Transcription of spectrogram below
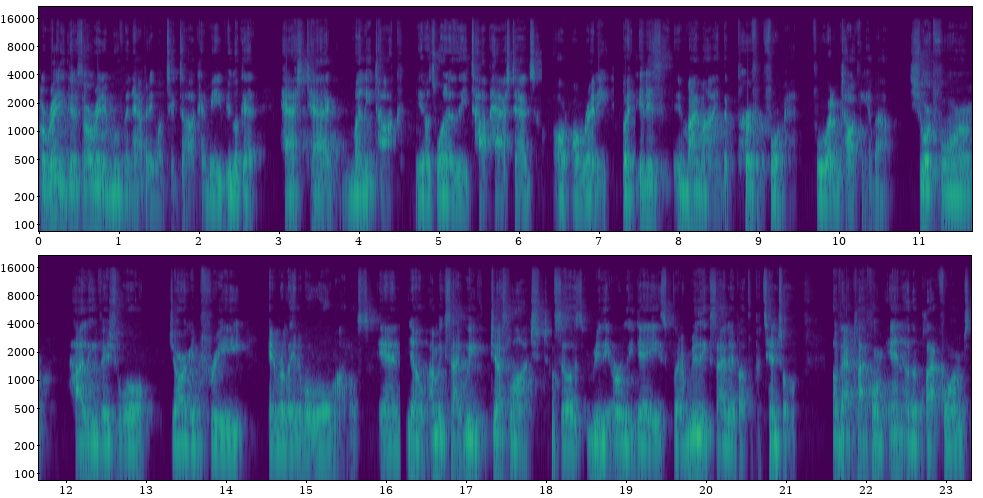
already, there's already a movement happening on TikTok. I mean, if you look at hashtag money talk, you know, it's one of the top hashtags already. But it is, in my mind, the perfect format for what I'm talking about. Short form, highly visual, jargon free, and relatable role models. And, you know, I'm excited. We've just launched, so it's really early days, but I'm really excited about the potential of that platform and other platforms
